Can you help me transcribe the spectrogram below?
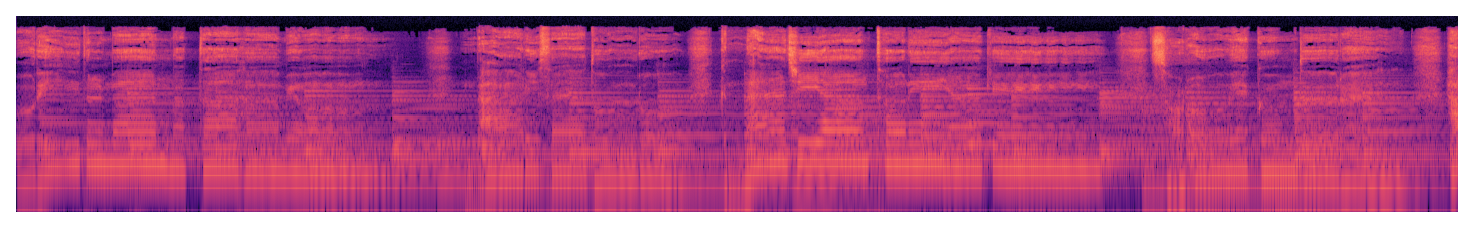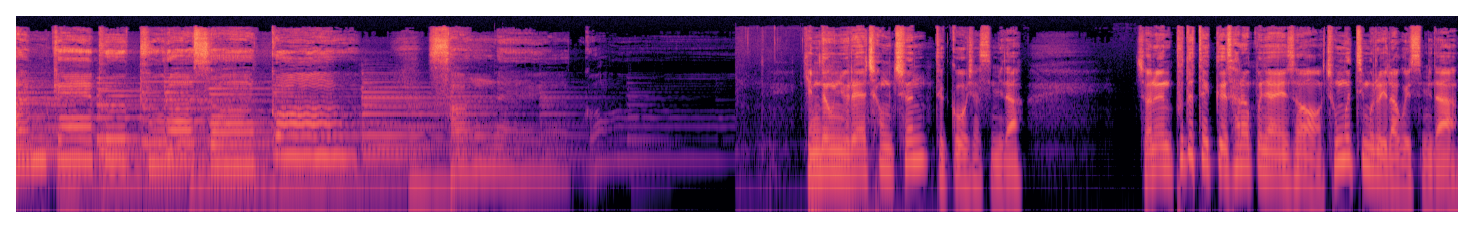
우리들 만났다 하면 날이 새도록 끝나지 않던 이야기 서로의 꿈들을 함께 부풀었었고 설레었고 김동률의 청춘 듣고 오셨습니다. 저는 food tech 산업 분야에서 총무팀으로 일하고 있습니다.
